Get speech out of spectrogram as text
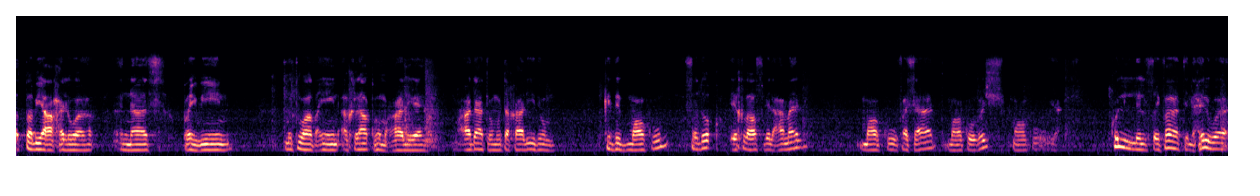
الطبيعة حلوة الناس طيبين متواضعين أخلاقهم عالية عاداتهم وتقاليدهم. كذب ماكو صدق إخلاص بالعمل ماكو فساد ماكو غش ماكو يعني. كل الصفات الحلوة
